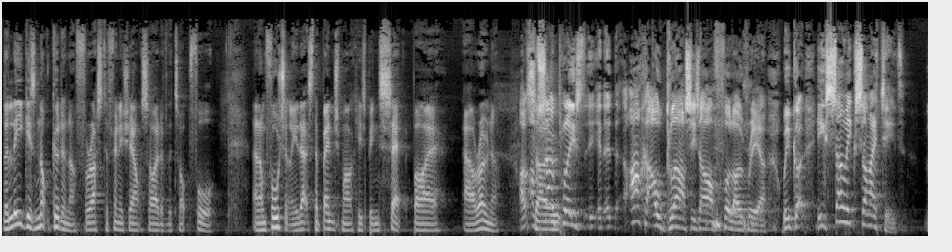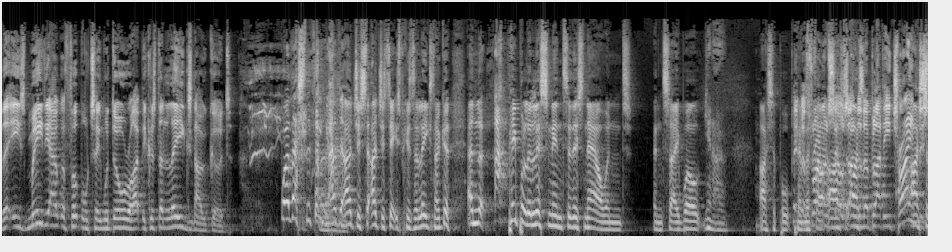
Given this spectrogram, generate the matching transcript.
The league is not good enough for us to finish outside of the top four, and unfortunately, that's the benchmark he's been set by our owner. I'm I'm so, pleased. Our old glasses are full over here. We've got. He's so excited that his mediocre football team will do all right because the league's no good. Well, that's the thing. I, I just, I just think it's because the league's no good. And look, people are listening to this now and and say, well, you know, I support People Plymouth. I- themselves I- under I- the bloody train I to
